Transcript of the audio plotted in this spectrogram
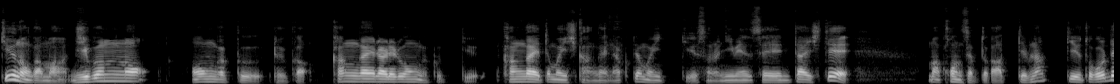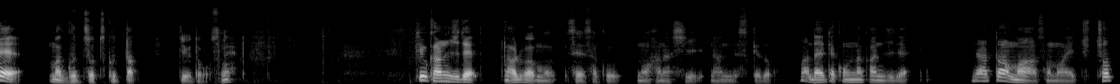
ていうのがまあ自分の音楽というか考えられる音楽っていう考えてもいいし考えなくてもいいっていうその二面性に対してまあコンセプトが合ってるなっていうところでまあグッズを作ったっていうところですね。っていう感じでアルバム制作の話なんですけどまあ大体こんな感じで。であとはまあそのちょっ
